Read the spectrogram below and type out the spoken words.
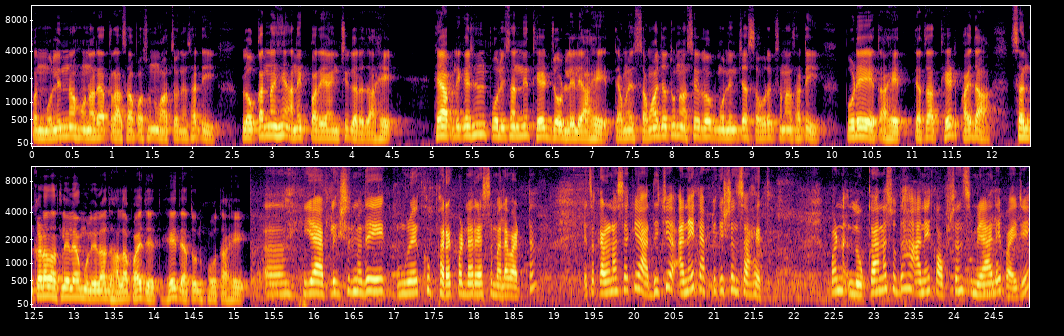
पण मुलींना होणाऱ्या त्रासापासून वाचवण्यासाठी लोकांनाही अनेक पर्यायांची गरज आहे. हे ॲप्लिकेशन पोलिसांनी थेट जोडलेले आहे. त्यामुळे समाजातून असे लोक मुलींच्या संरक्षणासाठी पुढे येत आहेत. त्याचा थेट फायदा संकटात असलेल्या मुलीला झाला पाहिजेत हे त्यातून होत आहे. या ॲप्लिकेशनमध्ये मुळे खूप फरक पडणार आहे असं मला वाटतं. याचं कारण असं की आधीचे अनेक ॲप्लिकेशन्स आहेत पण लोकांनासुद्धा अनेक ऑप्शन्स मिळाले पाहिजे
